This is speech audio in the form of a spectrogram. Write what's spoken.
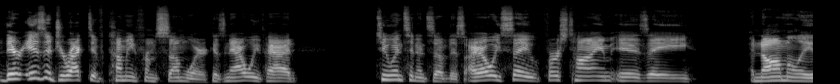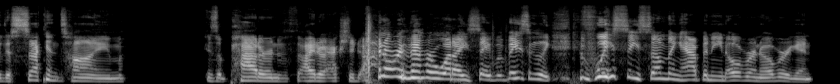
there is a directive coming from somewhere because now we've had two incidents of this. I always say first time is a anomaly, the second time is a pattern. I don't actually I don't remember what I say, but basically if we see something happening over and over again,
